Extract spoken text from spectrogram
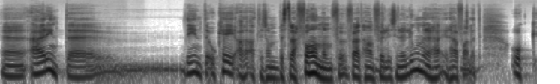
eh, är inte det är inte okej okay att, att liksom bestraffa honom för, för, att han följer sin religion i det här, i det här fallet. Och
